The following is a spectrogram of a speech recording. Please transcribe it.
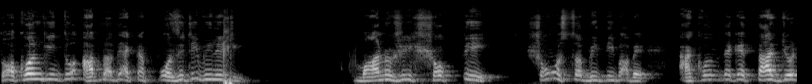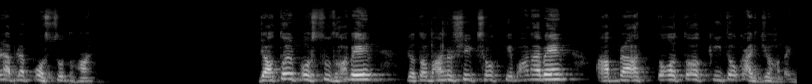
তখন কিন্তু আপনাদের একটা পজিটিভিলিটি মানসিক শক্তি সমস্ত বৃদ্ধি পাবে। এখন থেকে তার জন্য আপনার প্রস্তুত হন। যতই প্রস্তুত হবেন, যত মানসিক শক্তি বাড়াবেন, আপনারা তত কৃতকার্য হবেন।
